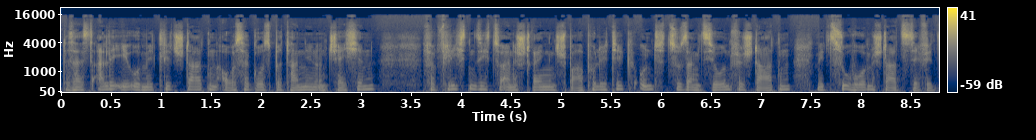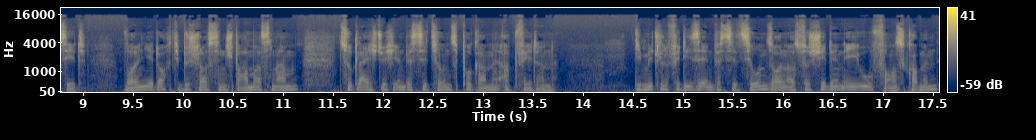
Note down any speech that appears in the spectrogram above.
das heißt alle EU-Mitgliedstaaten außer Großbritannien und Tschechien, verpflichten sich zu einer strengen Sparpolitik und zu Sanktionen für Staaten mit zu hohem Staatsdefizit, wollen jedoch die beschlossenen Sparmaßnahmen zugleich durch Investitionsprogramme abfedern die Mittel für diese Investitionen sollen aus verschiedenen EU-Fonds kommen,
